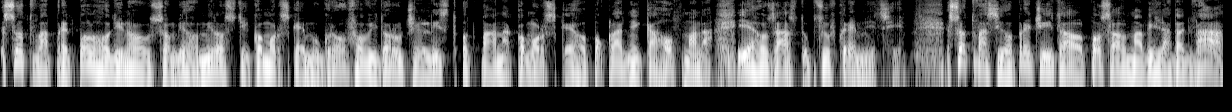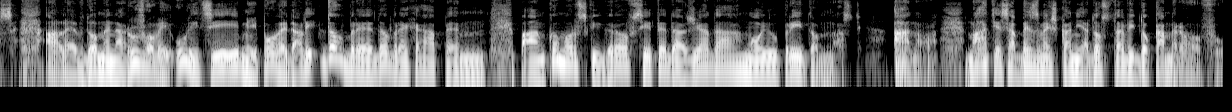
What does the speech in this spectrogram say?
Sotva pred polhodinou som jeho milosti komorskému grófovi doručil list od pána komorského pokladníka Hoffmana, jeho zástupcu v Kremnici. Sotva si ho prečítal, poslal ma vyhľadať vás, ale v dome na Ružovej ulici mi povedali, dobre, dobre, chápem. Pán komorský gróf si teda žiada moju prítomnosť. Áno, máte sa bez meškania dostaviť do Kamerhofu.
